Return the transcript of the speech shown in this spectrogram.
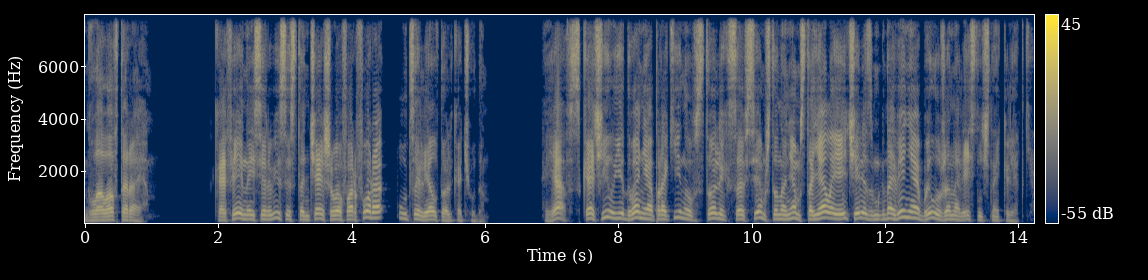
Глава вторая. Кофейный сервиз из тончайшего фарфора уцелел только чудом. Я вскочил, едва не опрокинув столик со всем, что на нем стояло, и через мгновение был уже на лестничной клетке.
